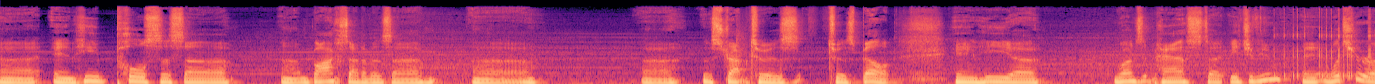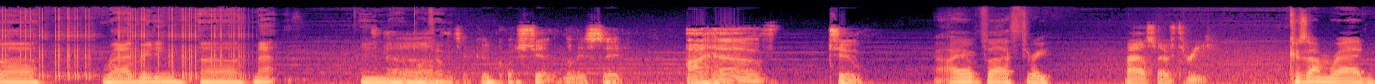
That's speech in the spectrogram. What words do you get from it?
uh, and he pulls this uh, uh, box out of his uh, uh, uh, strapped to his to his belt, and he uh, runs it past uh, each of you. And what's your uh, rad rating, uh, Matt? And uh, Uh, Blanco? that's a good question. Let me see. I have two. I have uh, three I also have three. because I'm rad.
